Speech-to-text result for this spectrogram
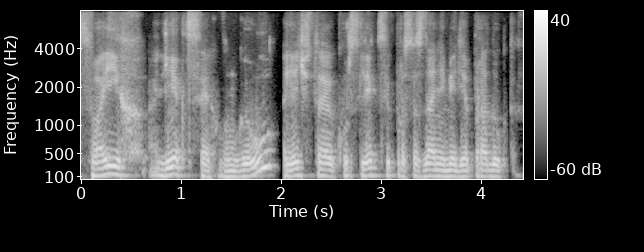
Своих лекциях в МГУ, я читаю курс лекций про создание медиапродуктов,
